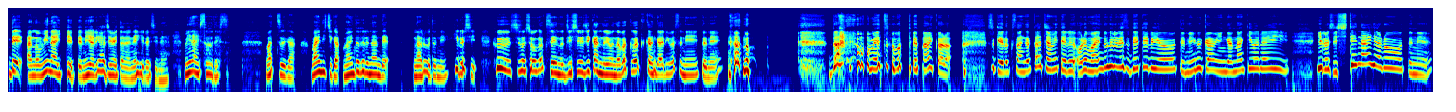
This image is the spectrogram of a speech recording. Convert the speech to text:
で、あの、見ないって言ってね、やり始めたのね、ヒロシね。見ないそうです。マッツーが、毎日がマインドフルなんで。なるほどね。ヒロシ、ふう、小学生の自習時間のようなワクワク感がありますね。とね。あの、誰も目つぶってないから。スケロクさんが母ちゃん見てる俺マインドフルネス出てるよってね、フカミンが泣き笑い。ヒロシしてないやろってね、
